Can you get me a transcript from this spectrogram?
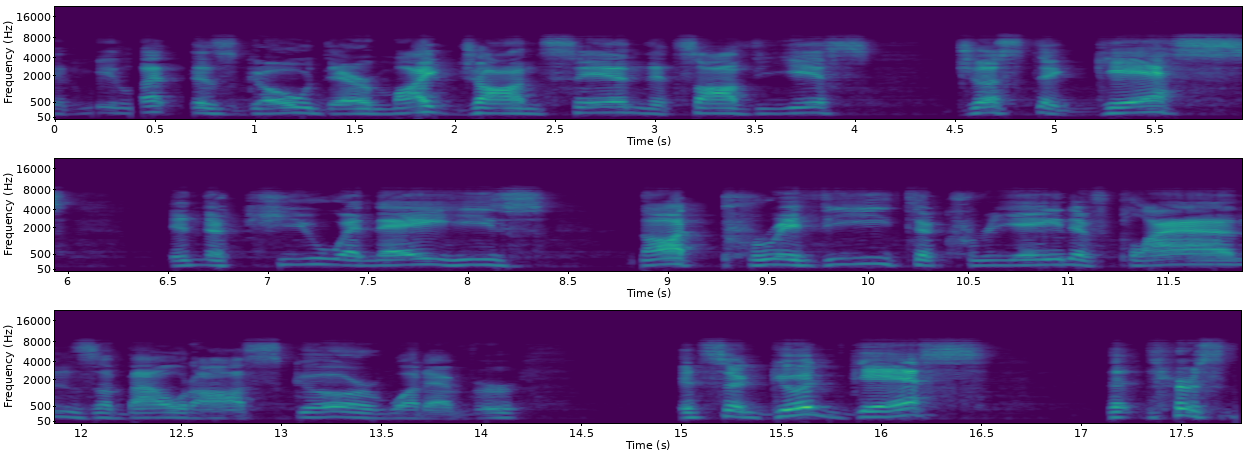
Can we let this go there? Mike Johnson, it's obvious, just a guess in the Q&A. He's not privy to creative plans about Asuka or whatever. It's a good guess that there's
